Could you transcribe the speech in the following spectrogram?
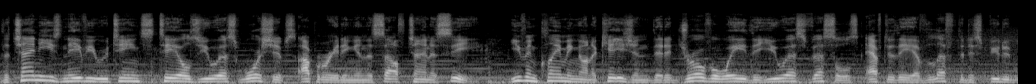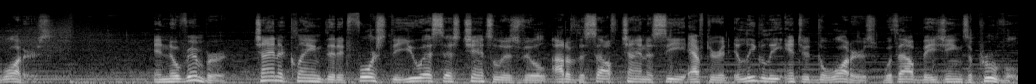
The Chinese Navy routinely tails U.S. warships operating in the South China Sea, even claiming on occasion that it drove away the U.S. vessels after they have left the disputed waters. In November, China claimed that it forced the USS Chancellorsville out of the South China Sea after it illegally entered the waters without Beijing's approval,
